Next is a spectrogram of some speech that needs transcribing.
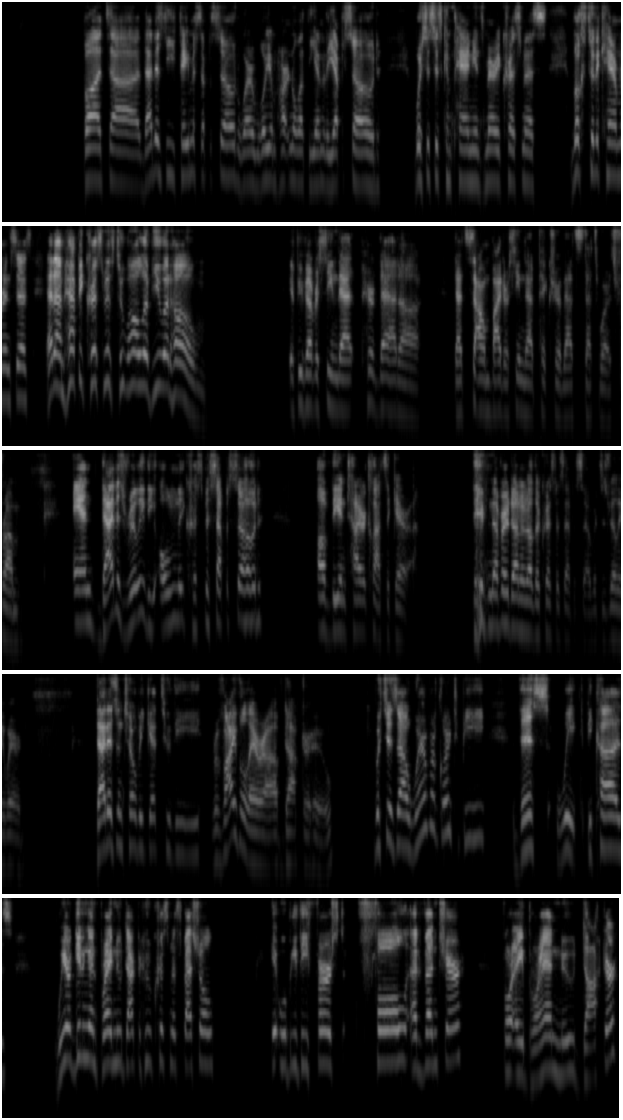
But uh, that is the famous episode where William Hartnell, at the end of the episode, wishes his companions Merry Christmas, looks to the camera and says, "And I'm Happy Christmas to all of you at home." If you've ever seen that, heard that uh, that soundbite or seen that picture, that's that's where it's from. And that is really the only Christmas episode of the entire classic era. They've never done another Christmas episode, which is really weird. That is until we get to the revival era of Doctor Who, which is uh, where we're going to be this week because we are getting a brand new Doctor Who Christmas special. It will be the first full adventure for a brand new Doctor.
